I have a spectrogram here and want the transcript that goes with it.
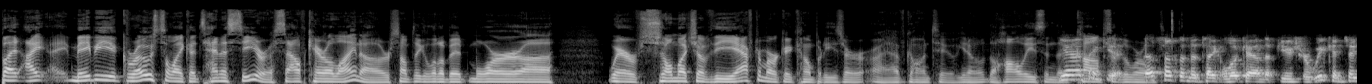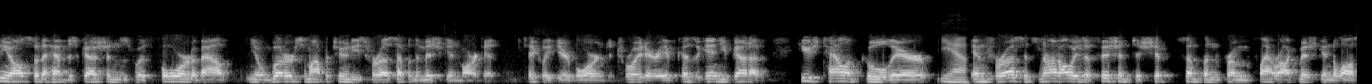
But I maybe it grows to like a Tennessee or a South Carolina or something a little bit more. Uh, where so much of the aftermarket companies are uh, have gone to, you know, the Holleys and the yeah, comps of the world. That's something to take a look at in the future. We continue also to have discussions with Ford about, you know, what are some opportunities for us up in the Michigan market, particularly Dearborn, Detroit area, because again, you've got a huge talent pool there. Yeah. And for us, it's not always efficient to ship something from Flat Rock, Michigan to Las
